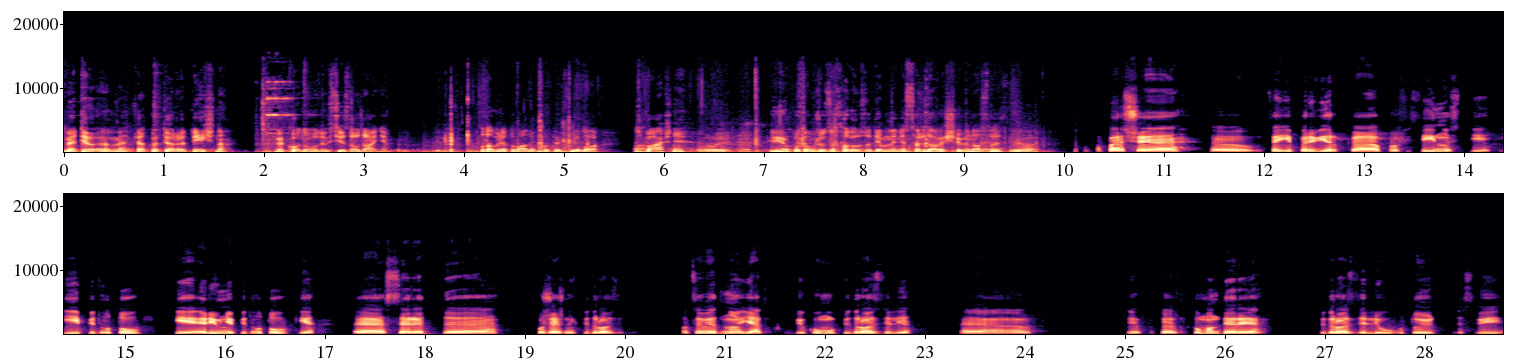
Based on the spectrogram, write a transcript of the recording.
Ми, спочатку теоретично виконували всі завдання. Потім рятували потерпілого з башні, і потім вже заходив в задимлення середовища і виносили. По-перше, е, це є перевірка професійності і підготовки, рівня підготовки е, серед е, пожежних підрозділів. Оце видно, як в якому підрозділі, як то кажуть, командири підрозділів готують свій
